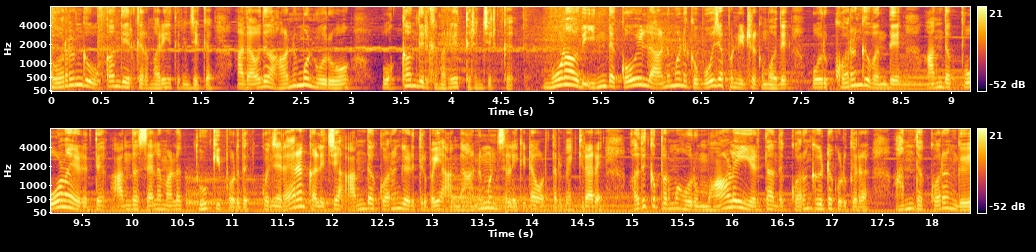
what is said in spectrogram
குரங்கு உட்காந்து இருக்கிற மாதிரியே தெரிஞ்சிருக்கு. அதாவது அனுமன் உருவம் உட்காந்து இருக்கிற மாதிரியே தெரிஞ்சிருக்கு. மூணாவது இந்த கோயிலில் அனுமனுக்கு பூஜை பண்ணிட்டு இருக்கும்போது ஒரு குரங்கு வந்து அந்த போலம் எடுத்து அந்த சிலை மேலே தூக்கி போடுது. கொஞ்சம் நேரம் கழித்து அந்த குரங்கு எடுத்துகிட்டு போய் அந்த அனுமன் சிலைக்கிட்ட ஒருத்தர் வைக்கிறாரு. அதுக்கப்புறமா ஒரு மாலையை எடுத்து அந்த குரங்கு கிட்ட கொடுக்குறாரு. அந்த குரங்கு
